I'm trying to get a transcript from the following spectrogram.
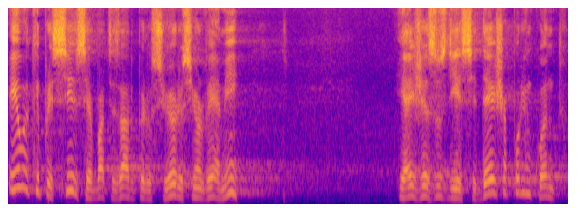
Eu é que preciso ser batizado pelo Senhor e o Senhor vem a mim? E aí Jesus disse: Deixa por enquanto,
